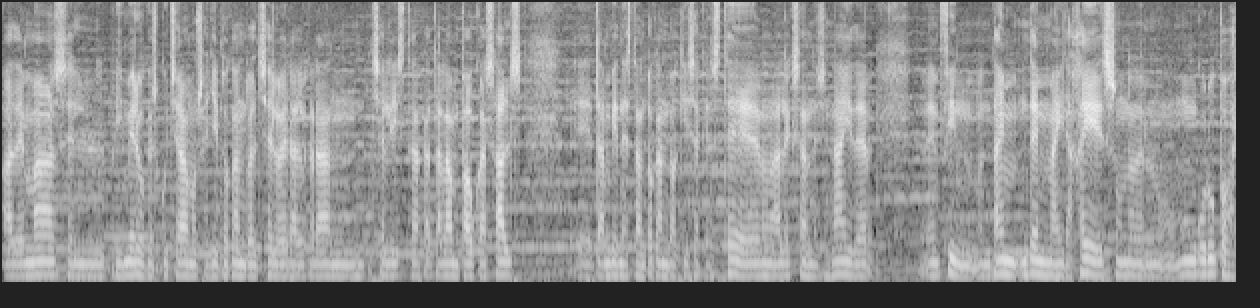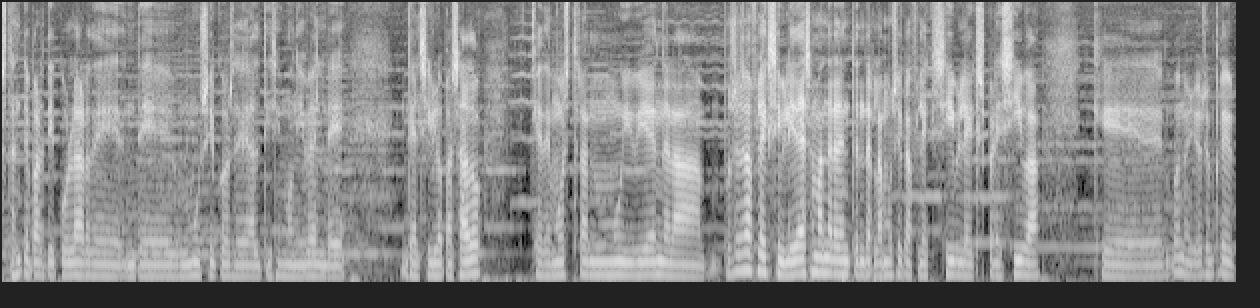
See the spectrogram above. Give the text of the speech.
además el primero que escuchábamos allí tocando el cello era el gran chelista catalán Pau Casals, eh, también están tocando aquí Stern, Alexander Schneider, en fin, Den Mayrajes, un, un grupo bastante particular de, de músicos de altísimo nivel de, del siglo pasado que demuestran muy bien pues esa flexibilidad, esa manera de entender la música flexible, expresiva, que bueno, yo siempre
